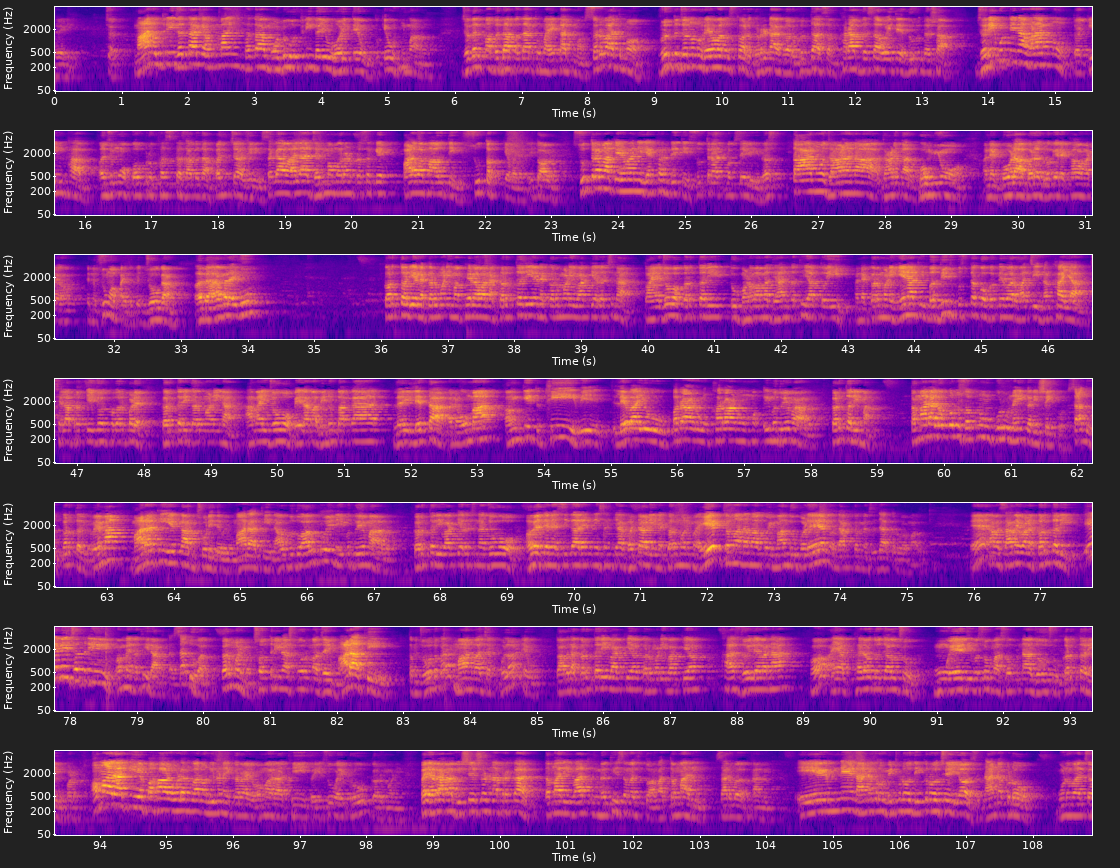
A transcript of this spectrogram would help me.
રેડી ચલ. માન ઉતરી જતા કે અપમાન થતા મોઢું ઉતરી ગયું હોય તેવું. તો કેવું નિમાણું? જગતમાં બધા પદાર્થોમાં એકાત્મ, સર્વાત્મ, વૃદ્ધજનોનું રહેવાનું સ્થળ ઘરડાઘર, વૃદ્ધાશ્રમ, ખરાબ દશા હોય તે દુર્દશા. જડીબુટ્ટીના વણાકનું તો કિનખાબ અજમો, કોપરું, ખસખસ, આ બધા પંચાજીરી. સગાવાલા જન્મ મરણ પ્રસંગે પાળવામાં આવતી સૂતક કહેવાય એ તો આવડે. સૂત્રમાં કહેવાની લેખન રીતિ સૂત્રાત્મક શૈલી. રસ્તાનો જાણના જાણકાર હોમિયો અને ઘોડા બળદ વગેરે ખાવા માટે એને શું અપાય તો કે જોગાણ. હવે આગળ આવ્યું. કર્તરી અને કર્મણીમાં ફેરવવાના કર્તરી અને કર્મણી વાક્ય રચના. તો અહીંયા જોવો, કર્તરી તું ભણવામાં ધ્યાન નથી આપતો ઈ. અને કર્મણી એનાથી બધી જ પુસ્તકો બબે વાર વાંચી નખાયા. છેલ્લા પ્રત્યે જો ખબર પડે, કર્તરી કર્મણીના. આમાં જોવો પેલામાં વિનુ કાકા લઈ લેતા અને ઓમાં અંકિતથી લેવાયું, પરાણું, ખરાણું એ બધું એમાં આવે. કર્તરીમાં. તમારા લોકોનું સપનું હું પૂરું નહીં કરી શક્યો. સાદું કર્તવ્ય. એમાં મારાથી એ કામ છોડી દેવું મારાથી ને આવું બધું આવતું હોય ને એ બધું એમાં આવે. કર્તરી વાક્ય રચના જોવો હવે તેને સિગારેટની સંખ્યા ઘટાડીને કર્મણીમાં એક જમાનામાં કોઈ માંદું પડે તો ડાક્ટરને સજા કરવામાં આવતી. હે? આવા સામેવાળા કર્તરી એવી છત્રી. અમે નથી રાખતા. સાદું વાક્ય કર્મણીમાં છત્રીના સ્ટોરમાં જઈ મારાથી. તમે જોવો તો ખરા, માનવાચક બોલાવે ને એવું. તો આ બધા કર્તરી વાક્ય, કર્મણી વાક્ય ખાસ જોઈ લેવાના. હો, અહીંયા ફેરવતો જાઉં છું. હું એ દિવસોમાં સ્વપ્ના જોઉં છું કર્તરી, પણ અમારાથી એ પહાડ ઓળંગવાનો નિર્ણય કરાયો. અમારાથી તો એ શું વાપરું કર્મણી ભાઈ, હવે આમાં વિશેષણના પ્રકાર તમારી વાત હું નથી સમજતો. આમાં તમારી સાર્વકામિક. એમને નાનકડો મીઠડો દીકરો છે યશ, નાનકડો ગુણવાચક.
